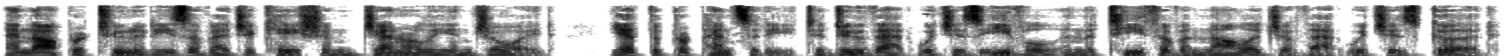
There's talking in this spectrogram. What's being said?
and opportunities of education generally enjoyed, yet the propensity to do that which is evil in the teeth of a knowledge of that which is good,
